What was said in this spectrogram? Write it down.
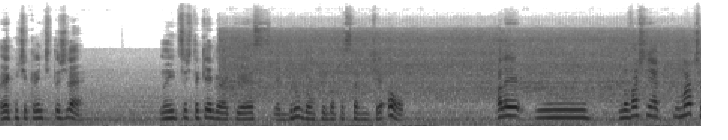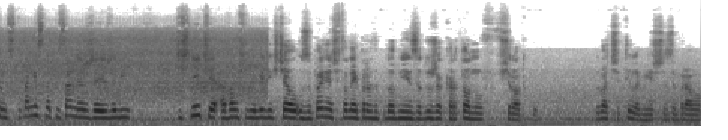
A jak mi się kręci, to źle. No i coś takiego jak jest, jak drugą chyba postawicie. O! Ale, mm, no właśnie jak tłumacząc, to tam jest napisane, że jeżeli ciśniecie, a wam się nie będzie chciało uzupełniać, to najprawdopodobniej jest za dużo kartonów w środku. Zobaczcie, tyle mi jeszcze zebrało.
